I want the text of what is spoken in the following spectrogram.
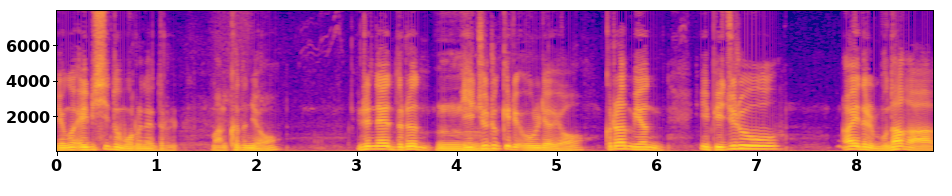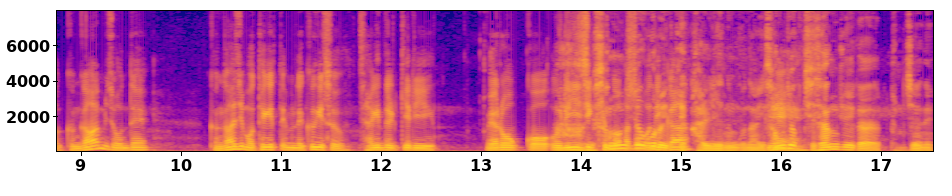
영어 ABC도 모르는 애들 많거든요. 이런 애들은 음. 비주류끼리 어울려요. 그러면 이 비주류 아이들 문화가 건강함이 좋은데 건강하지 못하기 때문에 거기서 자기들끼리 외롭고 하다 아, 성적으로 보니까 이렇게 갈리는구나. 이 성적 네. 지상주의가 문제네요.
